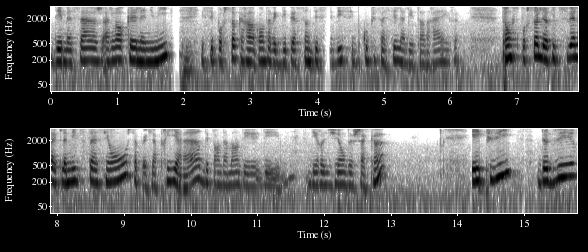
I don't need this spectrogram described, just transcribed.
des messages, alors que la nuit, et c'est pour ça que rencontre avec des personnes décédées, c'est beaucoup plus facile à l'état de rêve. Donc, c'est pour ça le rituel avec la méditation, ça peut être la prière, dépendamment des, des, religions de chacun. Et puis, de dire,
